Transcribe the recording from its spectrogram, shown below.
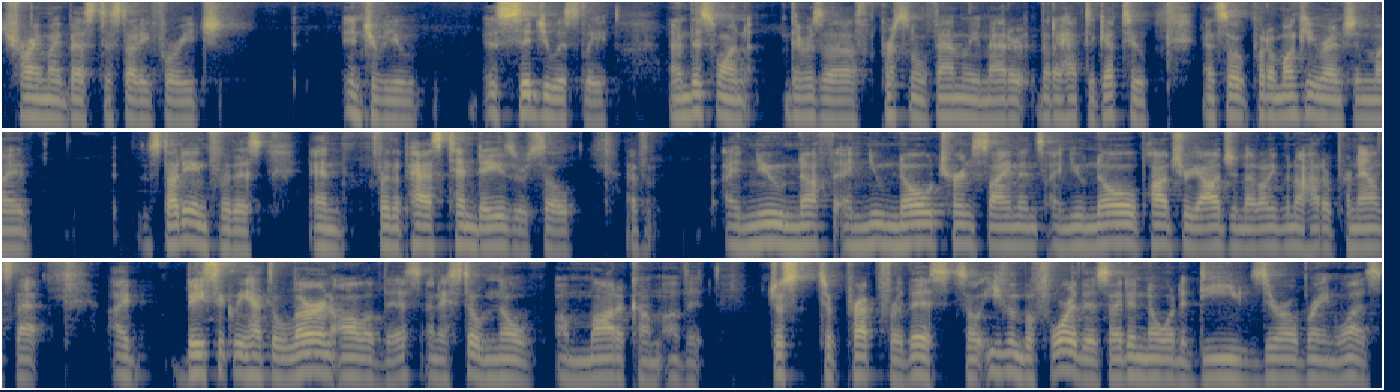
try my best to study for each interview assiduously. And this one there was a personal family matter that i had to get to. And so it put a monkey wrench in my studying for this. And for the past 10 days or so i've I knew nothing. I knew no Chern-Simons. I knew no Pontryagin. I don't even know how to pronounce that. I basically had to learn all of this, and I still know a modicum of it just to prep for this. So even before this, I didn't know what a D zero brane was.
